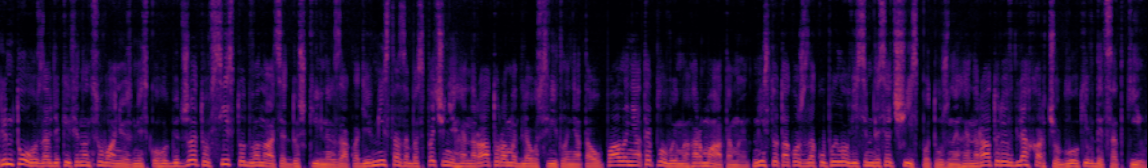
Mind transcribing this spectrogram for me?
Крім того, завдяки фінансуванню з міського бюджету, всі 112 дошкільних закладів міста забезпечені генераторами для освітлення та опалення тепловими гарматами. Місто також закупило 86 потужних генераторів для харчоблоків дитсадків.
